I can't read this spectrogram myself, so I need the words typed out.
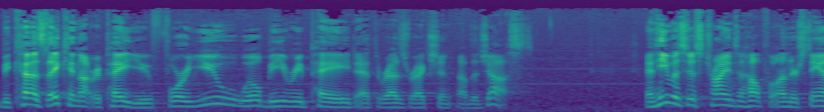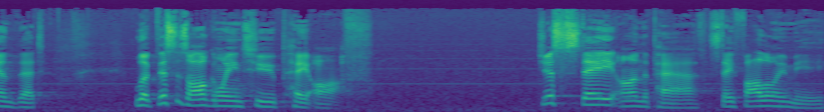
because they cannot repay you, for you will be repaid at the resurrection of the just. And he was just trying to help understand that look, this is all going to pay off. Just stay on the path, stay following me,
